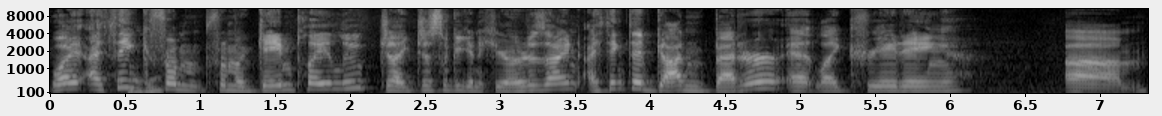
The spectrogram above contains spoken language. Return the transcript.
Well, I- I think Mhm. from from a gameplay loop, like just looking at a hero design, I think they've gotten better at like creating, um,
